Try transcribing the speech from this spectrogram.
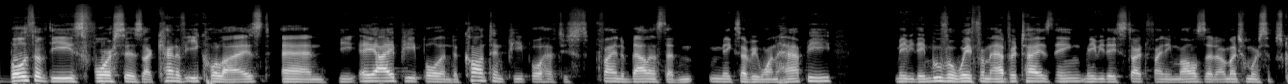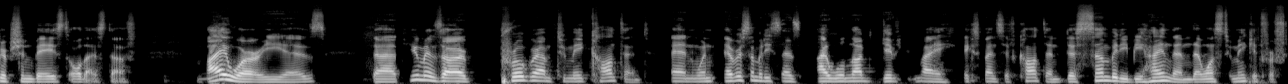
both of these forces are kind of equalized, and the AI people and the content people have to find a balance that m- makes everyone happy. Maybe they move away from advertising. Maybe they start finding models that are much more subscription based, all that stuff. My worry is that humans are programmed to make content. And whenever somebody says, I will not give you my expensive content, there's somebody behind them that wants to make it for free.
